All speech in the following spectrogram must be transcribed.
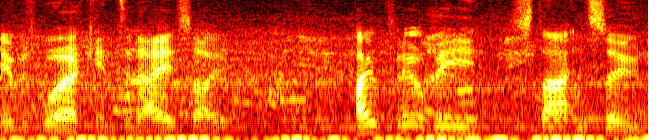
it was working today, so hopefully it'll be starting soon.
